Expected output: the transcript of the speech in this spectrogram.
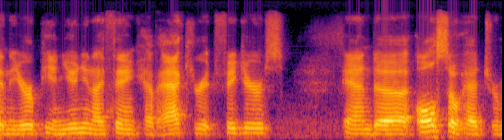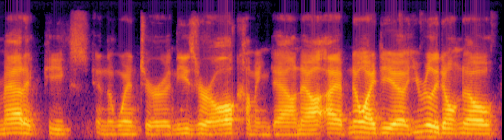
and the European Union, I think, have accurate figures and uh, also had dramatic peaks in the winter, and these are all coming down. Now, I have no idea, you really don't know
